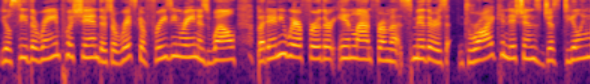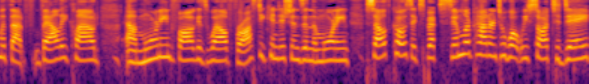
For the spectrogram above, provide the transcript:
You'll see the rain push in. There's a risk of freezing rain as well. But anywhere further inland from uh, Smithers, dry conditions, just dealing with that valley cloud, uh, morning fog as well, frosty conditions in the morning. South Coast expect similar pattern to what we saw today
